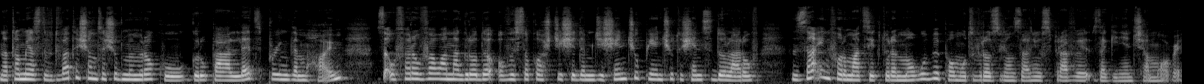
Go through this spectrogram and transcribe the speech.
Natomiast w 2007 roku grupa Let's Bring Them Home zaoferowała nagrodę o wysokości 75 tysięcy dolarów za informacje, które mogłyby pomóc w rozwiązaniu sprawy zaginięcia Mory.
